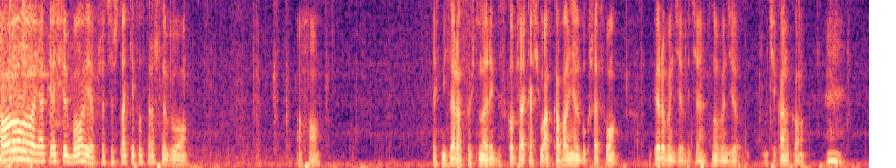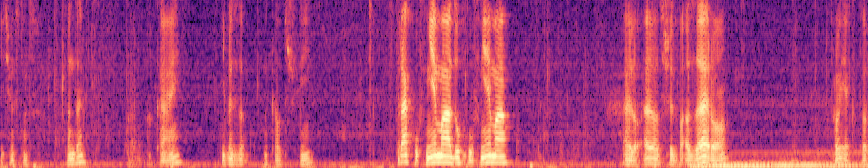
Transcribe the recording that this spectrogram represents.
O, jak ja się boję, przecież takie to straszne było. Aha. Jak mi zaraz coś tu na ryj wyskoczy, jakaś ławka walnie albo krzesło, dopiero będzie, wiecie, znowu będzie uciekanko. Idźmy stąd. Tędy? Okej. Nie będę zamykał drzwi. Strachów nie ma, duchów nie ma. Elo, elo 320. Projektor.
